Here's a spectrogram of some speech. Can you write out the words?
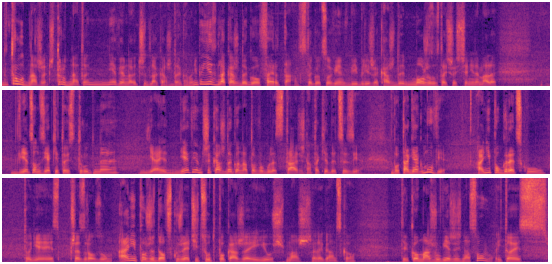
No, trudna rzecz, trudna. To nie wiem nawet, czy dla każdego. No niby jest dla każdego oferta, z tego co wiem w Biblii, że każdy może zostać chrześcijaninem, ale wiedząc, jakie to jest trudne, ja nie wiem, czy każdego na to w ogóle stać, na takie decyzje. Bo tak jak mówię, ani po grecku to nie jest przez rozum, ani po żydowsku, że ja ci cud pokażę i już masz elegancko, tylko masz uwierzyć na słowo. I to jest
